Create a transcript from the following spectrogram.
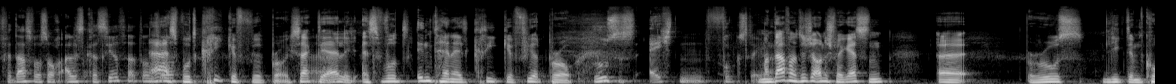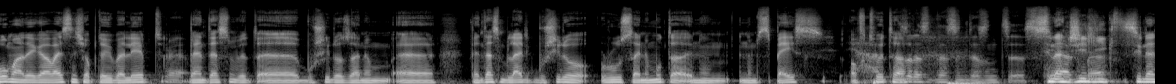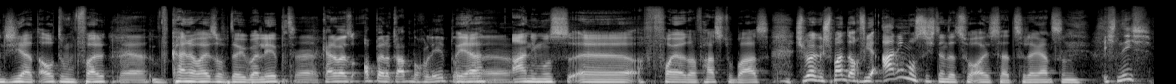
für das, was auch alles kassiert hat und Ja, so. es wurde Krieg geführt, Bro. Ich sag dir ehrlich, es wurde Internetkrieg geführt, Bro. Roos ist echt ein Fuchs, Digga. Man darf natürlich auch nicht vergessen, äh, Roos liegt im Koma, Digga, weiß nicht, ob der überlebt. Ja. Währenddessen wird äh, Bushido seinem, äh, währenddessen beleidigt Bushido Roos seine Mutter in einem, in einem Space auf Ja, Twitter. Also das, das sind, das sind äh, Szenen, ne? liegt, Synergie hat Autounfall. Ja. Keiner weiß, ob der überlebt. Keiner weiß, ob er gerade noch lebt. Und, Ja, äh, Animus äh, feuert auf Hastubas. Ich bin mal gespannt, auch wie Animus sich denn dazu äußert, zu der ganzen. Ich nicht.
